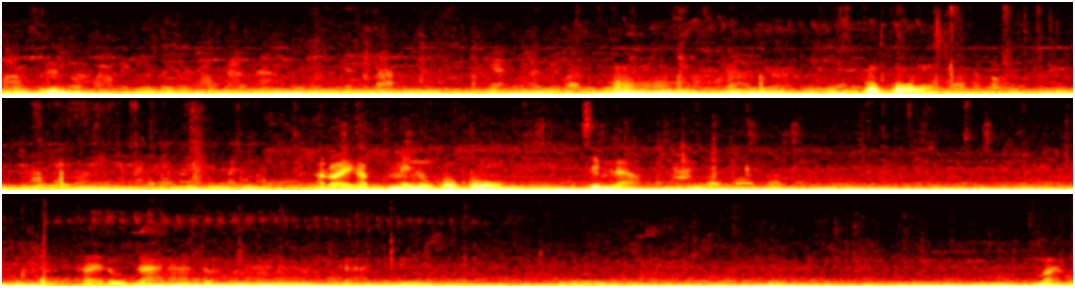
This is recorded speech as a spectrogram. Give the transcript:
ของกินอ๋อนนี้ไงโกโก้อร่อยครับเมนูโกโก้ชิมแล้ว ถ่ายรูปได้นะตรงนี้นะอากาศดีบ่ายโม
